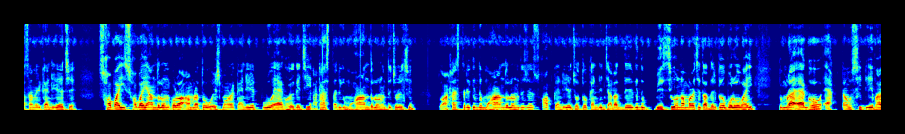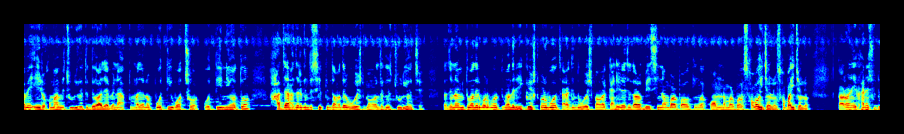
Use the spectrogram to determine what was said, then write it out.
আসামের ক্যান্ডিডেট আছে, সবাই সবাই আন্দোলন করো। আমরা তো ওয়েস্ট বেঙ্গলের ক্যান্ডিডেট পুরো এক হয়ে গেছি। আঠাশ তারিখ মহা আন্দোলন হতে চলেছে। তো আঠাশ তারিখ কিন্তু মহা আন্দোলন হতে চলেছে। সব ক্যান্ডিডেট যত ক্যান্ডিডেট যারাদের কিন্তু বেশিও নাম্বার আছে, তাদেরকেও বলব ভাই তোমরা এক হো একটাও সিট এভাবে এইরকমভাবে চুরি হতে দেওয়া যাবে না। তোমরা যেন প্রতি বছর, প্রতিনিয়ত হাজার হাজার কিন্তু সিট কিন্তু আমাদের ওয়েস্ট বেঙ্গল থেকে চুরি হচ্ছে। তার জন্য আমি তোমাদের বলব, তোমাদের রিকোয়েস্ট করব, যারা কিন্তু ওয়েস্ট বাংলার ক্যান্ডিডেট আছে তারা বেশি নাম্বার পাও কিংবা কম নাম্বার পাও, সবাই চলো সবাই চলো। কারণ এখানে শুধু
